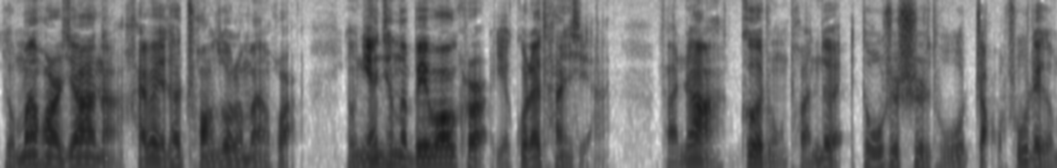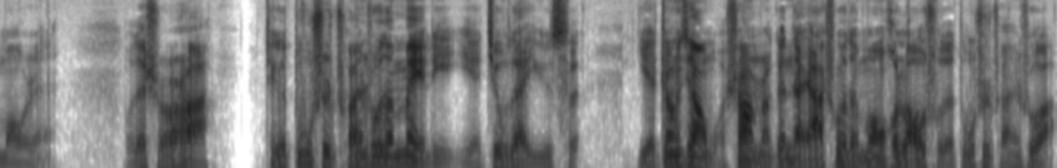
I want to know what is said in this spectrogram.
有漫画家呢还为他创作了漫画，有年轻的背包客也过来探险。反正啊，各种团队都是试图找出这个猫人。有的时候啊，这个都市传说的魅力也就在于此。也正像我上面跟大家说的猫和老鼠的都市传说啊，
